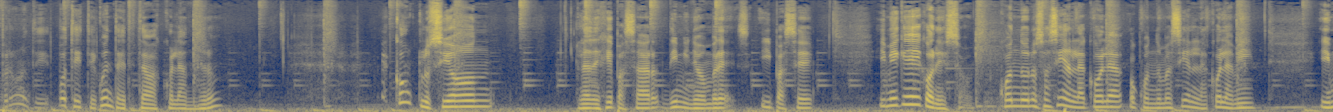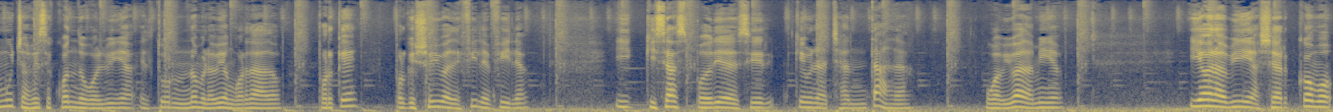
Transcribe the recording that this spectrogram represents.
pero te, vos te diste cuenta que te estabas colando, ¿no? Conclusión, la dejé pasar, di mi nombre y pasé. Y me quedé con eso. Cuando nos hacían la cola o cuando me hacían la cola a mí, y muchas veces cuando volvía el turno no me lo habían guardado. ¿Por qué? Porque yo iba de fila en fila y quizás podría decir que era una chantada o avivada mía. Y ahora vi ayer cómo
